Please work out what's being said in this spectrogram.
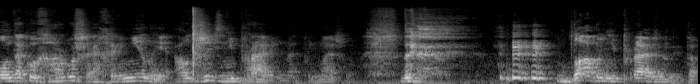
он такой хороший, охрененный, а вот жизнь неправильная, понимаешь? бабы неправильные, там,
